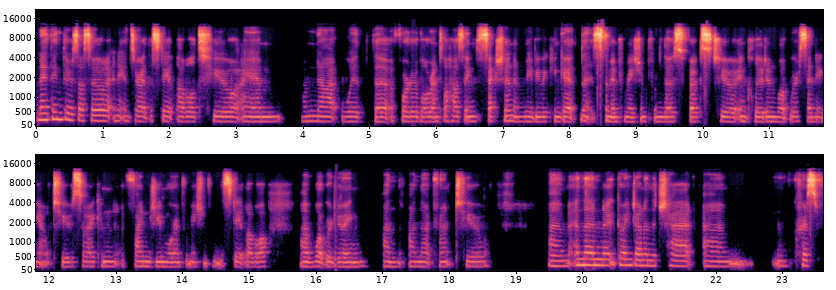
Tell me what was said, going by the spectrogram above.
And I think there's also an answer at the state level too. I am I'm not with the affordable rental housing section, and maybe we can get some information from those folks to include in what we're sending out too. So I can find you more information from the state level of what we're doing on, on that front too. Um, and then going down in the chat, um, Chris,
